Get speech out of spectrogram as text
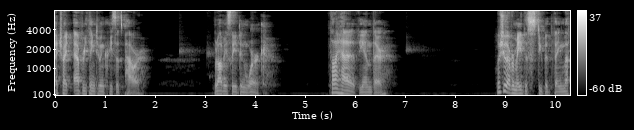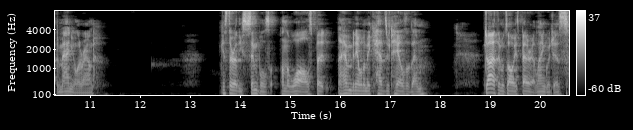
I tried everything to increase its power. But obviously it didn't work. Thought I had it at the end there. Wish whoever made this stupid thing left a manual around. I guess there are these symbols on the walls, but I haven't been able to make heads or tails of them. Jonathan was always better at languages.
